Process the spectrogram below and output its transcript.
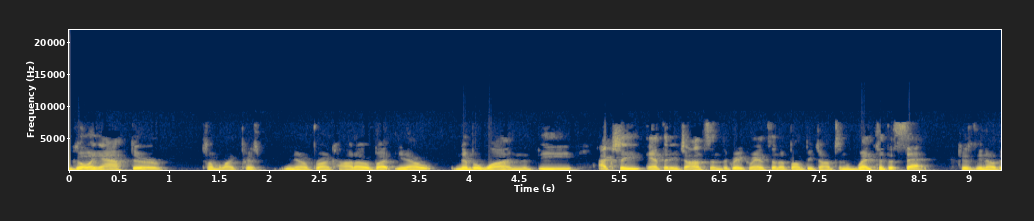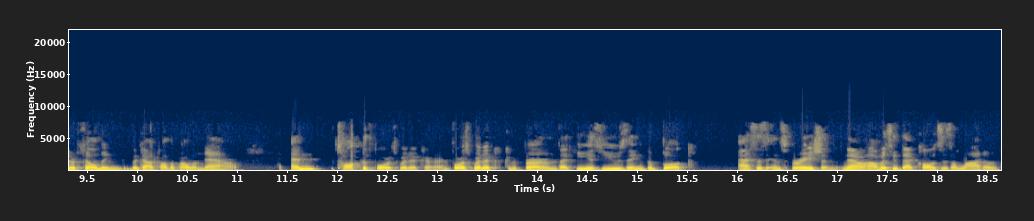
going after someone like Chris, you know, Brancato, but you know, number one, the actually Anthony Johnson, the great grandson of Bumpy Johnson, went to the set because you know they're filming The Godfather of Harlem now, and talked with Forest Whitaker. And Forest Whitaker confirmed that he is using the book as his inspiration. Now, obviously, that causes a lot of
